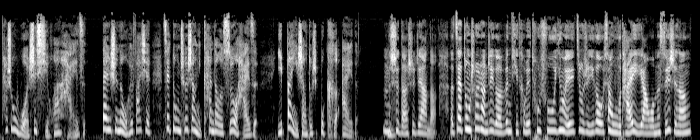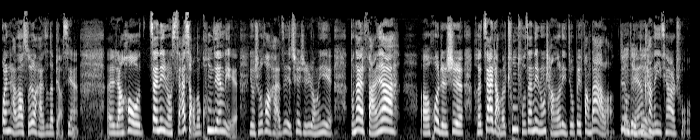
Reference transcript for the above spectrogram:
他说我是喜欢孩子。但是呢，我会发现，在动车上你看到的所有孩子，一半以上都是不可爱的。嗯，是的，是这样的。呃，在动车上这个问题特别突出，因为就是一个像舞台一样，我们随时能观察到所有孩子的表现。呃，然后在那种狭小的空间里，有时候孩子也确实容易不耐烦呀，呃，或者是和家长的冲突在那种场合里就被放大了，让别人看得一清二楚。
